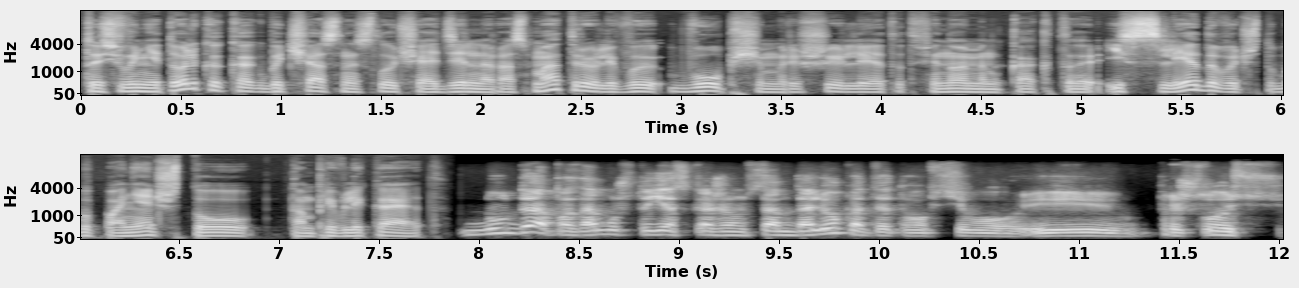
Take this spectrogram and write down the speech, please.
То есть вы не только как бы частный случай отдельно рассматривали, вы в общем решили этот феномен как-то исследовать, чтобы понять, что там привлекает? Ну да, потому что я, скажем, сам далек от этого всего, и пришлось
